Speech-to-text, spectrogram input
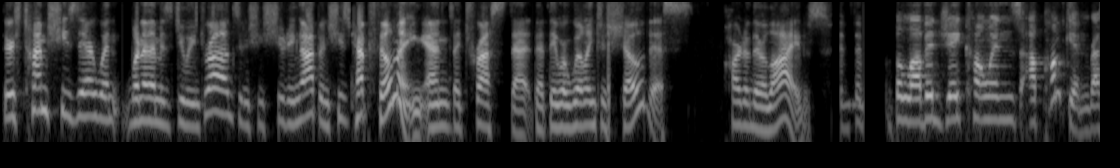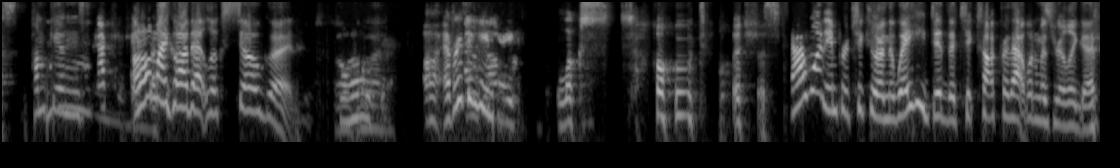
there's times she's there when one of them is doing drugs and she's shooting up and she's kept filming and I trust that that they were willing to show this part of their lives. The beloved Jake Cohen's uh, pumpkin rest pumpkin Mm. snack cake Oh my god, that looks so good. Oh, good. Uh, everything I he makes looks so delicious. That one in particular, and the way he did the TikTok for that one was really good.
